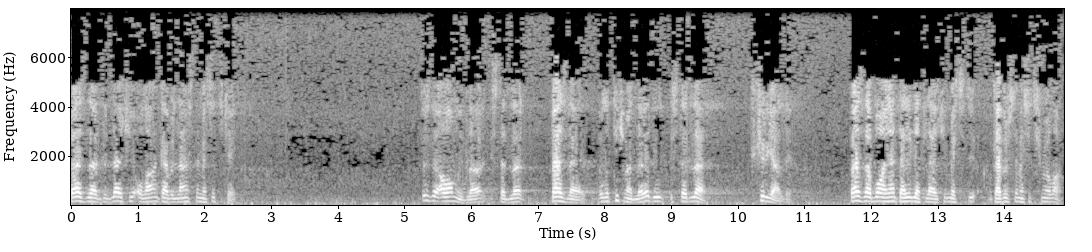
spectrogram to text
bəzilər dedilər ki, onların qəbirlərinin üstə məscid tikək. Düzdür, avam idilər, istədilər, bəzilər, özü tikmədilər, deyir, istədilər, fikir gəldi. Bəzilər bu ayəni dəlil gətirilər ki, məscidi, qəbir üstə məscid tikmək olar.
